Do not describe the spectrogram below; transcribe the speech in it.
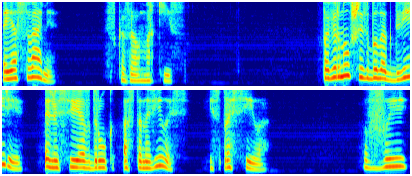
«Я с вами», — сказал маркиз. Повернувшись было к двери, Люсия вдруг остановилась и спросила. «Вы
